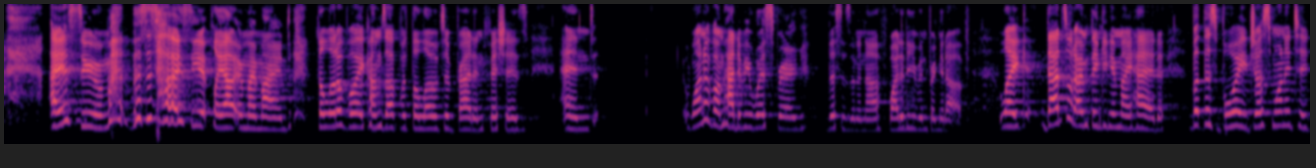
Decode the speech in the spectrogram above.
I assume this is how I see it play out in my mind. The little boy comes up with the loaves of bread and fishes, and one of them had to be whispering, This isn't enough. Why did he even bring it up? Like, that's what I'm thinking in my head. But this boy just wanted to,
